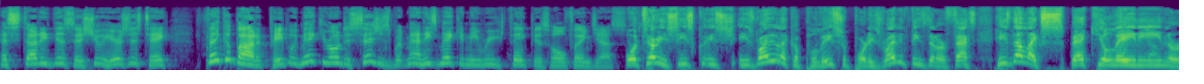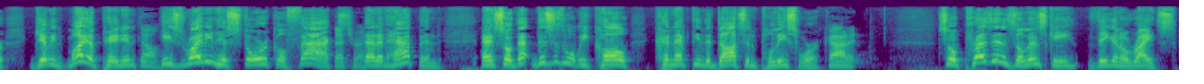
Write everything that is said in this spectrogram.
has studied this issue. Here's his take. Think about it, people. Make your own decisions. But man, he's making me rethink this whole thing, Jess. Well, Terry, he's, he's he's writing like a police report. He's writing things that are facts. He's not like speculating or giving my opinion. No. He's writing historical facts right. that have happened, and so that this is what we call connecting the dots in police work. Got it. So President Zelensky, Vigano writes,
